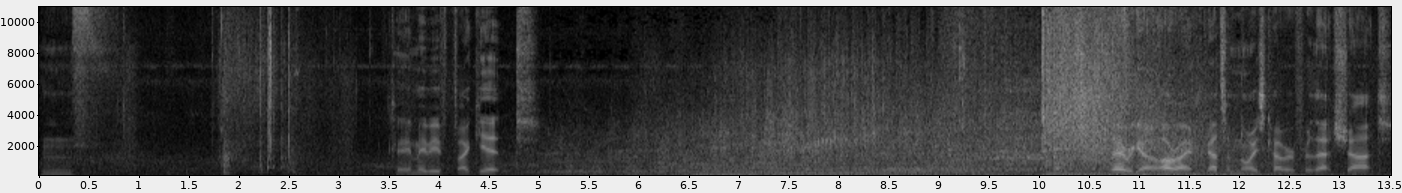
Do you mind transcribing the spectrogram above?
Hmm. Okay, maybe if I get... There we go. Alright, got some noise cover for that shot.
